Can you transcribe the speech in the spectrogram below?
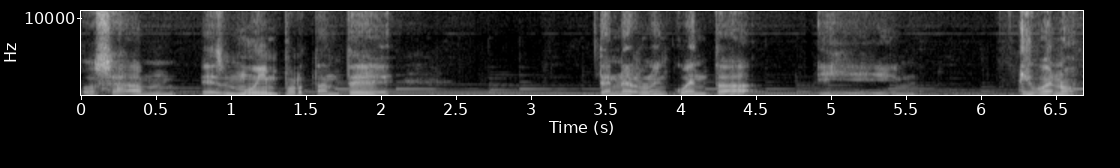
o sea, es muy importante tenerlo en cuenta y bueno,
